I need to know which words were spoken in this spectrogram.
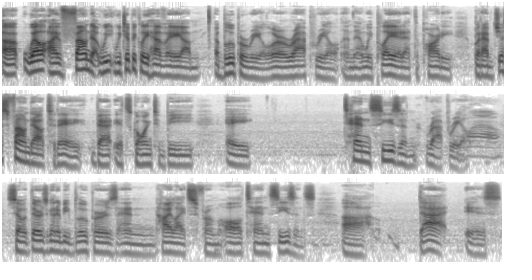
Uh, well, I've found out we, we typically have a um, a blooper reel or a wrap reel, and then we play it at the party. But I've just found out today that it's going to be a 10 season wrap reel. Wow. So there's going to be bloopers and highlights from all 10 seasons. Uh, that is,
